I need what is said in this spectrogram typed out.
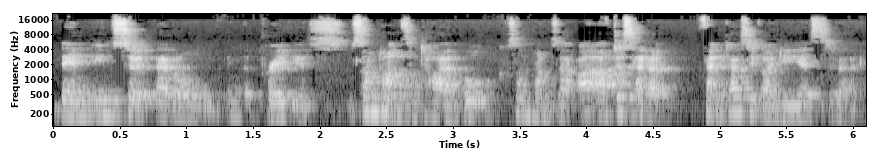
then insert that all in the previous, sometimes entire book. Sometimes I, I've just had a fantastic idea yesterday,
